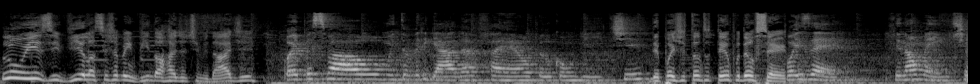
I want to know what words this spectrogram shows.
Luiz Vila. Seja bem-vindo à Radioatividade. Oi, pessoal. Muito obrigada, Rafael, pelo convite. Depois de tanto tempo, deu certo. Pois é. Finalmente.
